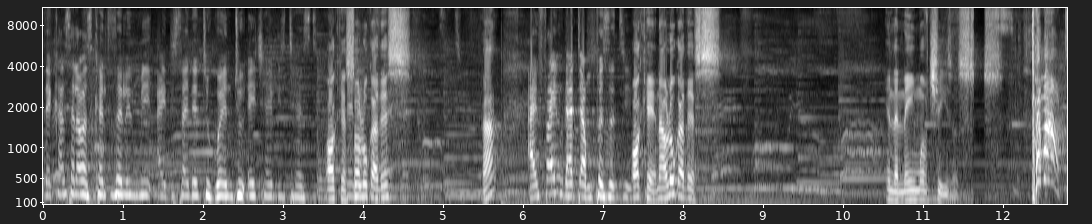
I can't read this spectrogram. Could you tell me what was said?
the counselor was counseling me, I decided to go and do HIV test. Okay, Then so I look at this. Huh? I find that I'm positive. Okay, now look at this. In the name of Jesus. Come out!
